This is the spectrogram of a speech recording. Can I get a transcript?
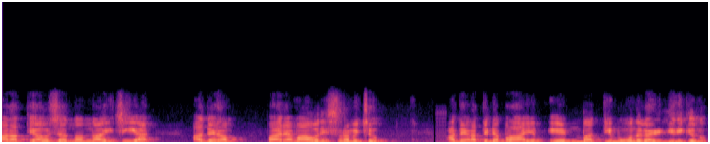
അത് അത്യാവശ്യം നന്നായി ചെയ്യാൻ അദ്ദേഹം പരമാവധി ശ്രമിച്ചു. അദ്ദേഹത്തിന്റെ പ്രായം എൺപത്തി മൂന്ന് കഴിഞ്ഞിരിക്കുന്നു.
